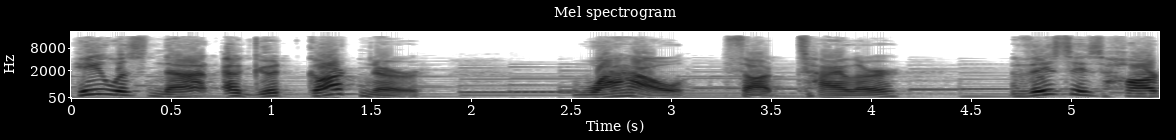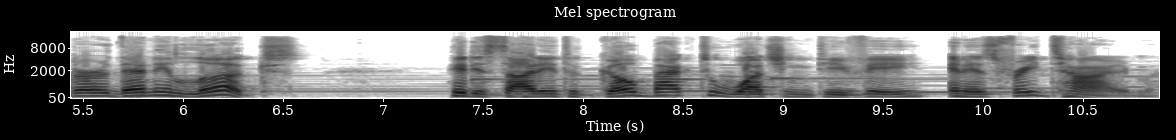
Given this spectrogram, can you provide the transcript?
He was not a good gardener. Wow, thought Tyler. This is harder than it looks. He decided to go back to watching TV in his free time.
